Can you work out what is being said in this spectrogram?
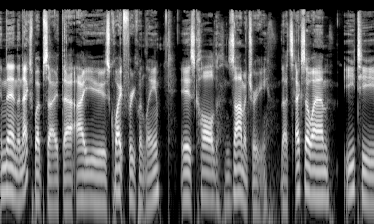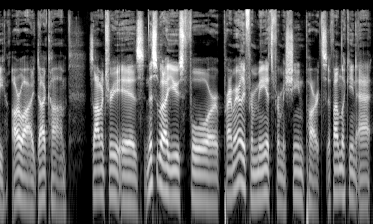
And then the next website that I use quite frequently is called Xometry. That's X O M E T R Y dot com. Xometry is, and this is what I use for primarily for me, it's for machine parts. If I'm looking at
